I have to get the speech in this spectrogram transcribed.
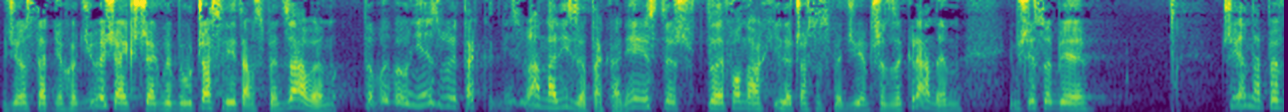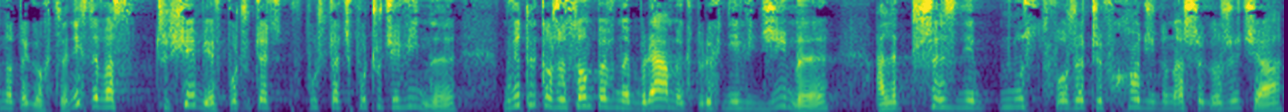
gdzie ostatnio chodziłeś, a jeszcze jakby był czas, ile tam spędzałem, to by był niezły, tak, niezła analiza taka, nie? Jest też w telefonach, ile czasu spędziłem przed ekranem i myślę sobie, czy ja na pewno tego chcę. Nie chcę was, czy siebie wpuszczać w poczucie winy. Mówię tylko, że są pewne bramy, których nie widzimy, ale przez nie mnóstwo rzeczy wchodzi do naszego życia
